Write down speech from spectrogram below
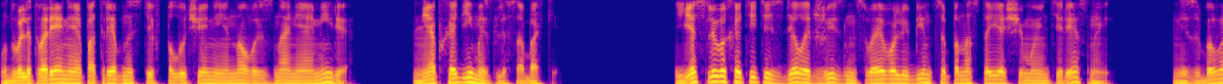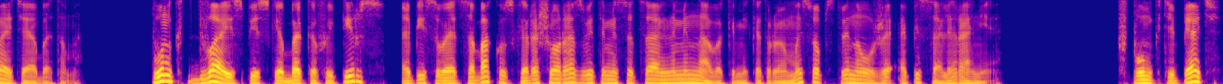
Удовлетворение потребности в получении новых знаний о мире — необходимость для собаки. Если вы хотите сделать жизнь своего любимца по-настоящему интересной, не забывайте об этом. Пункт 2 из списка Беков и Пирс описывает собаку с хорошо развитыми социальными навыками, которую мы, собственно, уже описали ранее. В пункте 5,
